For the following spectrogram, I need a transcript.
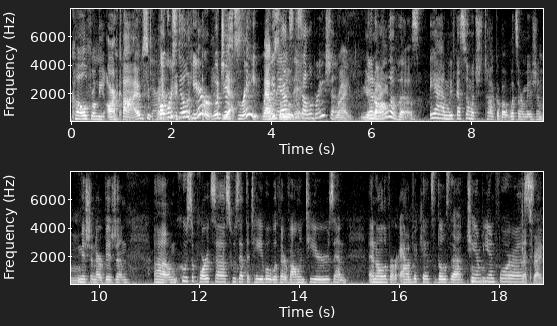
cull from the archives. Yeah. but we're still here, which Yes, is great, right? That's the absolutely. celebration, Right. You're in right. all of this. Yeah, and we've got so much to talk about. What's our mission? Mm-hmm. Mission, our vision. Um, who supports us? Who's at the table with our volunteers and and all of our advocates, those that champion for us. Mm-hmm. That's right.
